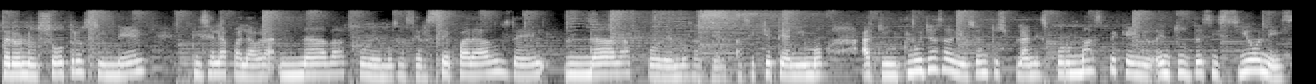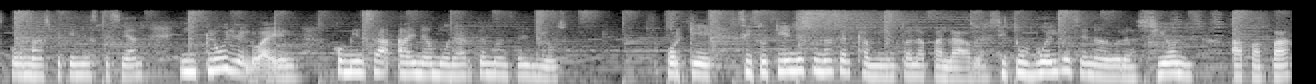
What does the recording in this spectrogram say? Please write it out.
pero nosotros sin Él dice la palabra, nada podemos hacer. Separados de Él, nada podemos hacer. Así que te animo a que incluyas a Dios en tus planes, por más pequeños, en tus decisiones, por más pequeñas que sean, inclúyelo a Él. Comienza a enamorarte más de Dios. Porque si tú tienes un acercamiento a la palabra, si tú vuelves en adoración a papá,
